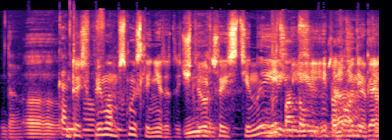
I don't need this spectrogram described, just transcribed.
Да. А, то есть в прямом формата. смысле нет этой четвертой нет. стены и, потом, и, и да,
